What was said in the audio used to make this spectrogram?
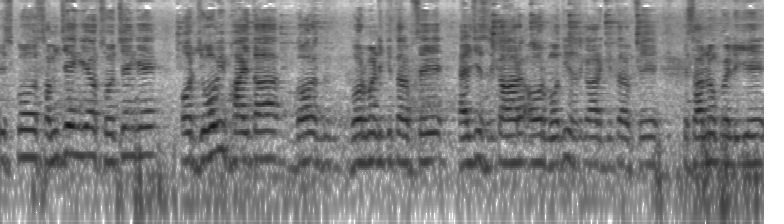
इसको समझेंगे और सोचेंगे और जो भी फ़ायदा गवर्नमेंट की तरफ़ से एलजी सरकार और मोदी सरकार की तरफ़ से किसानों के लिए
